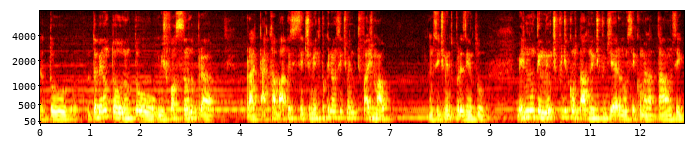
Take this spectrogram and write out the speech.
Eu tô, eu também não tô, não tô me esforçando para para acabar com esse sentimento, porque não é um sentimento que faz mal. Um sentimento, por exemplo, mesmo não tendo nenhum tipo de contato, nenhum tipo de era, eu não sei como ela tá, não sei,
